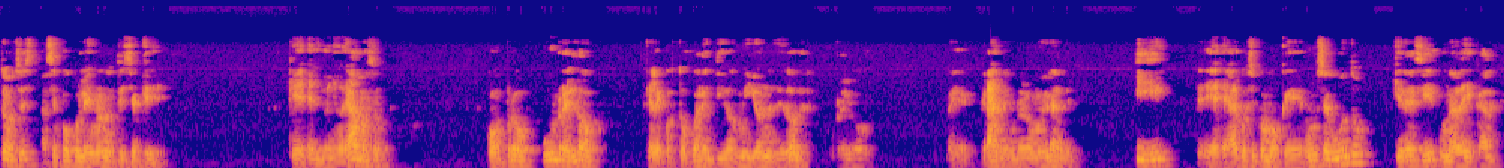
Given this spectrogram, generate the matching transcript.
Entonces, hace poco leí una noticia que, que el dueño de Amazon compró un reloj que le costó 42 millones de dólares, un reloj eh, grande, un reloj muy grande, y eh, es algo así como que un segundo quiere decir una década,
